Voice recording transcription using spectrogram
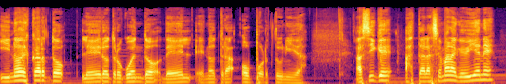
Y no descarto leer otro cuento de él en otra oportunidad. Así que hasta la semana que viene.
